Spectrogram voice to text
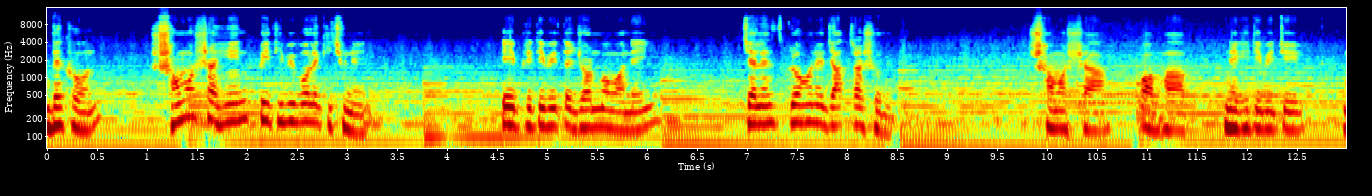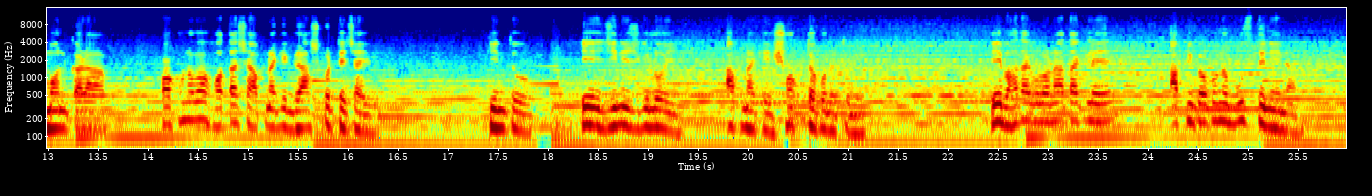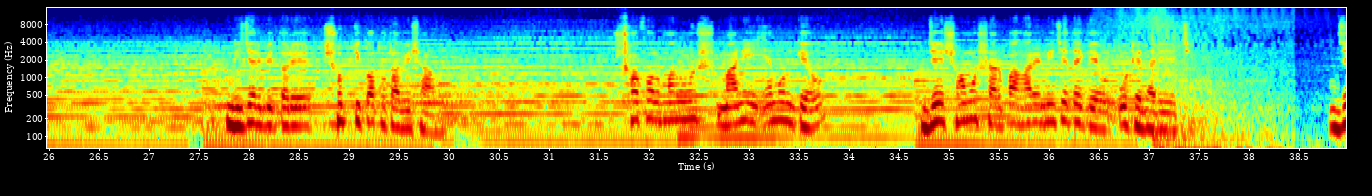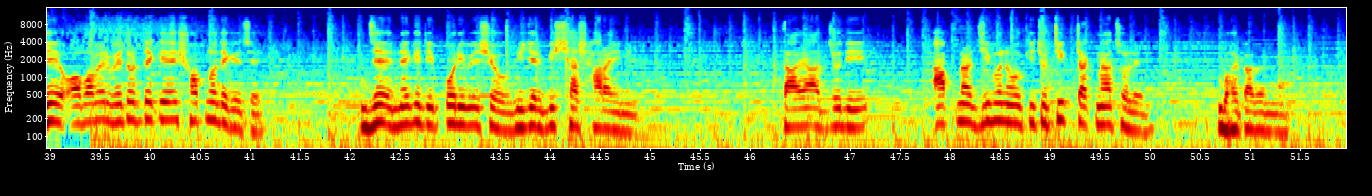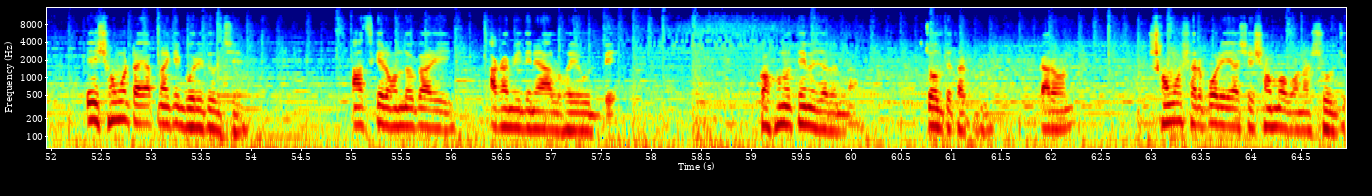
দেখুন, সমস্যাহীন পৃথিবী বলে কিছু নেই। এই পৃথিবীতে জন্ম মানেই চ্যালেঞ্জ গ্রহণের যাত্রা শুরু। সমস্যা, অভাব নেগেটিভিটি মন খারাপ, কখনো বা হতাশা আপনাকে গ্রাস করতে চাইবে। কিন্তু এই জিনিসগুলোই আপনাকে শক্ত করে তোলে। এই বাধাগুলো না থাকলে আপনি কখনো বুঝতে নিয়ে না। নিজের ভিতরে শক্তি কতটা বিশাল। সফল মানুষ মানে এমন কেউ যে সমস্যার পাহাড়ের নিচে থেকেও উঠে দাঁড়িয়েছে, যে অভাবের ভেতর থেকে স্বপ্ন দেখেছে, যে নেগেটিভ পরিবেশেও নিজের বিশ্বাস হারায়নি। তাই আজ যদি আপনার জীবনেও কিছু ঠিকঠাক না চলে, ভয় পাবেন না। এই সময়টাই আপনাকে গড়ে তুলছে। আজকের অন্ধকারই আগামী দিনে আলো হয়ে উঠবে। কখনো থেমে যাবেন না। চলতে থাকুন, কারণ সমস্যার পরে আসে সম্ভাবনা সূর্য।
